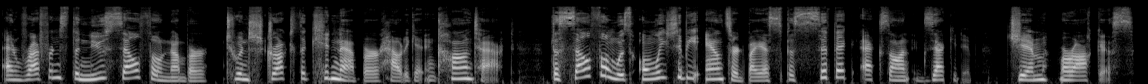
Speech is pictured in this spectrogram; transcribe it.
and reference the new cell phone number to instruct the kidnapper how to get in contact. The cell phone was only to be answered by a specific Exxon executive, Jim Maracas.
